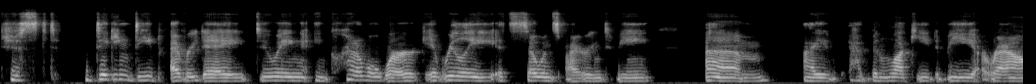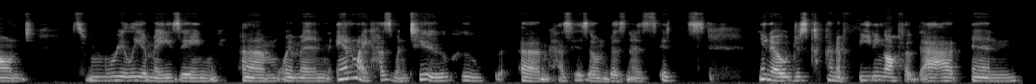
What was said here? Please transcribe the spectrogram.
just digging deep every day, doing incredible work. It really, it's so inspiring to me. Um, I have been lucky to be around some really amazing um, women and my husband too, who um, has his own business. It's you know, just kind of feeding off of that. And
